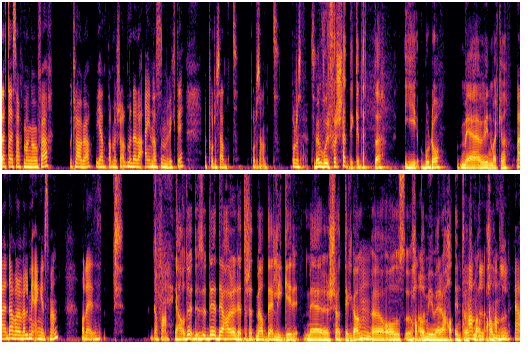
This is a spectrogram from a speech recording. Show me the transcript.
dette har jeg sagt mange ganger før, beklager, gjentar meg sjøl, men det er det eneste som er viktig, er produsent, produsent, produsent. Men hvorfor skjedde ikke dette i Bordeaux, med vinmarkene? Nei, der var det veldig mye engelskmenn, og det ga faen. Ja, og det, det, det har rett og slett med at det ligger med sjøtilgang, mm. og hadde mye mer internasjonal Handel, handel. handel, ja.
